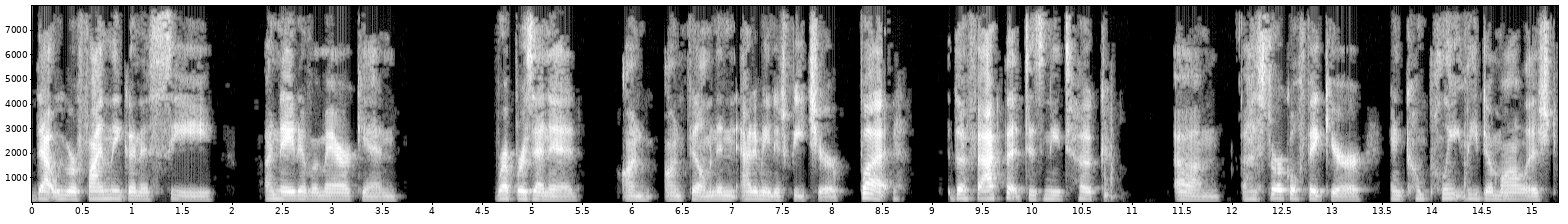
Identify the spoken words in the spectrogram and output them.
that we were finally going to see a Native American represented on on film and in an animated feature. But the fact that disney took um a historical figure and completely demolished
